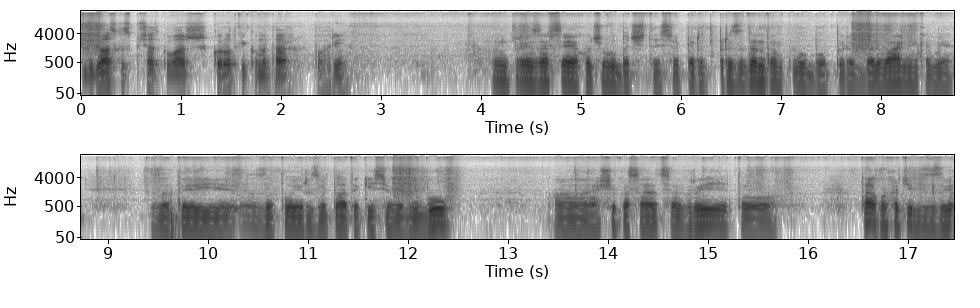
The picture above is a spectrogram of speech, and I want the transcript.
Будь ласка, спочатку ваш короткий коментар по грі. Ну, Перш за все, я хочу вибачитися перед президентом клубу, перед болівальниками за той, за той результат, який сьогодні був. А що касається гри, то так, ми хотіли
